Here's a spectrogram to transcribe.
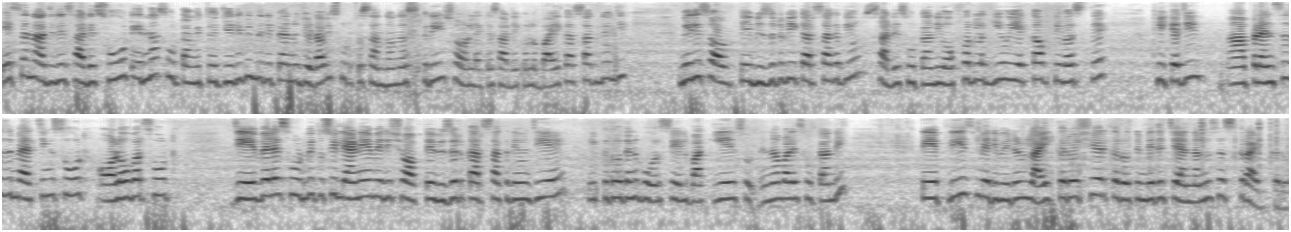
ਇਸ ਹਨ ਅੱਜ ਦੇ ਸਾਡੇ ਸੂਟ, ਇਹਨਾਂ ਸੂਟਾਂ ਵਿੱਚੋਂ ਜਿਹੜੀ ਵੀ ਮੇਰੀ ਭੈਣ ਨੂੰ ਜਿਹੜਾ ਵੀ ਸੂਟ ਪਸੰਦ ਆਉਂਦਾ ਸਕਰੀਨਸ਼ਾਟ ਲੈ ਕੇ ਸਾਡੇ ਕੋਲੋਂ ਬਾਈ ਕਰ ਸਕਦੇ ਹੋ ਜੀ। ਮੇਰੀ ਸ਼ਾਪ ਤੇ ਵਿਜ਼ਿਟ ਵੀ ਕਰ ਸਕਦੇ ਹੋ। ਸਾਡੇ ਸੂਟਾਂ ਦੀ ਆਫਰ ਲੱਗੀ ਹੋਈ ਇੱਕ ਹਫ਼ਤੇ ਵਾਸਤੇ। ਠੀਕ ਹੈ ਜੀ। Princess matching suit 올 over suit. ਜੇ ਇਹ ਵਾਲੇ ਸੂਟ ਵੀ ਤੁਸੀਂ ਲੈਣੇ ਆ, ਮੇਰੀ ਸ਼ਾਪ ਤੇ ਵਿਜ਼ਿਟ ਕਰ ਸਕਦੇ ਹੋ ਜੀ ਇਹ। ਇੱਕ ਦੋ ਦਿਨ ਹੋਰ ਸੇਲ ਬਾਕੀ ਹੈ ਇਹਨਾਂ ਵਾਲੇ ਸੂਟਾਂ ਦੀ। ਤੇ ਪਲੀਜ਼ ਮੇਰੀ ਵੀਡੀਓ ਨੂੰ ਲਾਈਕ ਕਰੋ ਸ਼ੇਅਰ ਕਰੋ ਤੇ ਮੇਰੇ ਚੈਨਲ ਨੂੰ ਸਬਸਕ੍ਰਾਈਬ ਕਰੋ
